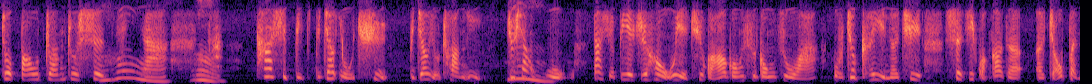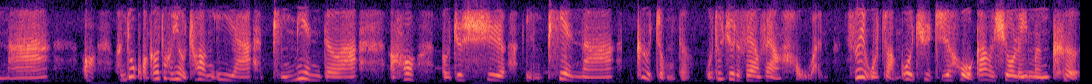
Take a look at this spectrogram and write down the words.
做包装、做设计啊，它它是比比较有趣、比较有创意。就像我大学毕业之后，我也去广告公司工作啊，我就可以呢去设计广告的呃脚本啊，哦，很多广告都很有创意啊，平面的啊，然后呃就是影片啊，各种的，我都觉得非常非常好玩。所以我转过去之后，我刚好修了一门课。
